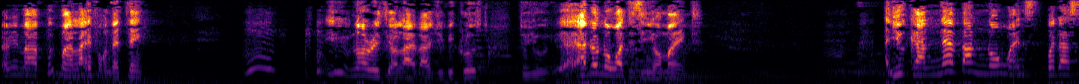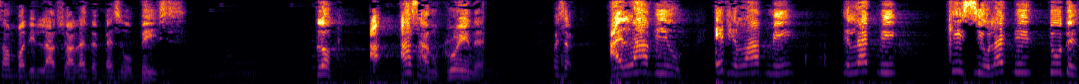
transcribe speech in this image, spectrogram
I mean, I put my life on the thing. Hmm? You've not risked your life, I should be close to you. I don't know what is in your mind. Hmm? You can never know when, whether somebody loves you unless the person obeys. Look, a- as I'm growing, eh, I I love you. If you love me, you let me kiss you. Let me do this.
